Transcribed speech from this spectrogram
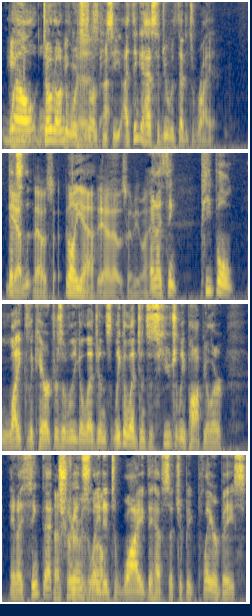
And well, mobile, Dota Underlords is on PC. I, think it has to do with that it's Riot. That's yeah, the, that was well, yeah, yeah, that was gonna be my. and I think people like the characters of League of Legends. League of Legends is hugely popular, and I think that That's translated well. to why they have such a big player base.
